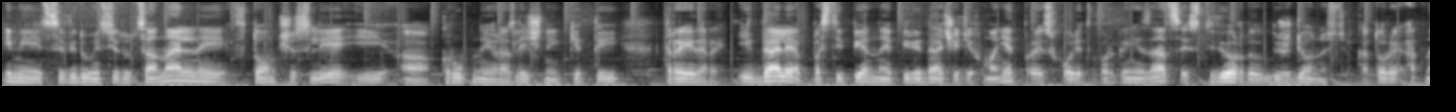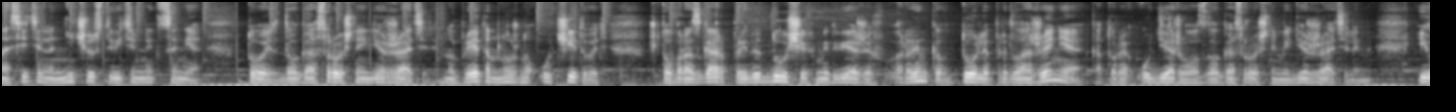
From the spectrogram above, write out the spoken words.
имеется в виду институциональные, в том числе и а, крупные различные киты-трейдеры. И далее постепенная передача этих монет происходит в организации с твердой убежденностью, которые относительно нечувствительны к цене, то есть долгосрочные держатели. Но при этом нужно учитывать, что в разгар предыдущих медвежьих рынков доля предложения, которая удерживалась долгосрочными держателями и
